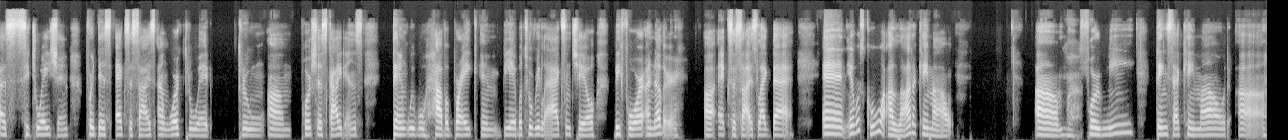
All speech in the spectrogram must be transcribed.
a situation for this exercise and worked through it through um, Porscha's guidance, then we will have a break and be able to relax and chill before another uh, exercise like that. And it was cool. A lot of came out um, for me, things that came out uh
